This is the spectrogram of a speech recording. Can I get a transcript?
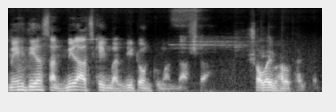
মেহেদি হাসান, মিরাজ কিংবা লিটন কুমার দাসরা। সবাই ভালো থাকবেন।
